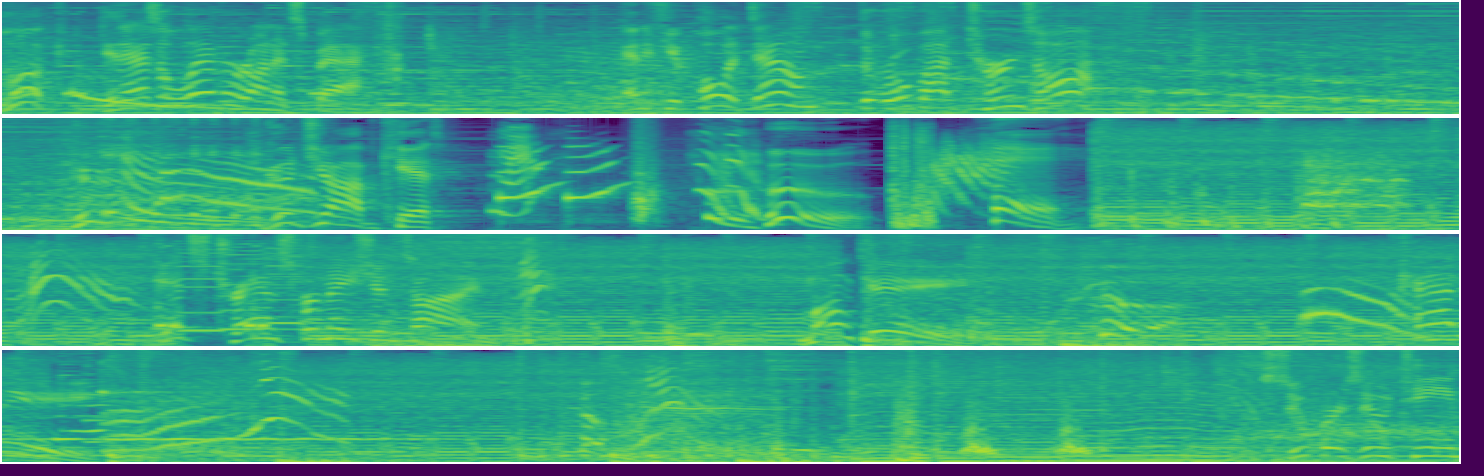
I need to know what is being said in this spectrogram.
Look, it has a lever on its back. And if you pull it down, the robot turns off. Good job, Kit. Hey. It's transformation time. Monkey. Caddy. Superzoo team,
